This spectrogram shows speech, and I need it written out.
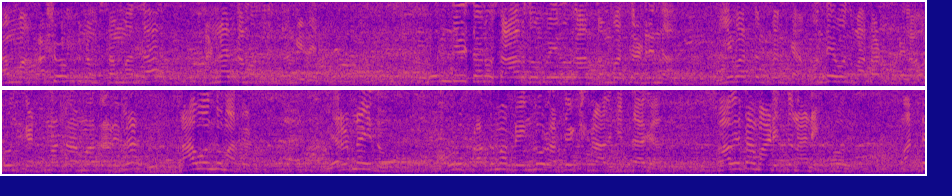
ನಮ್ಮ ಅಶೋಕ್ ನಮ್ಮ ಸಂಬಂಧ ಅಣ್ಣ ತಮ್ಮಂದ್ರ ನಂಬಿದೆ ಒಂದು ದಿವಸನೂ ಸಾವಿರದ ಒಂಬೈನೂರ ತೊಂಬತ್ತೆರಡರಿಂದ ಇವತ್ತಿನ ತನಕ ಒಂದೇ ಒಂದು ಮಾತಾಡ್ಕೊಂಡಿಲ್ಲ. ಅವರೊಂದು ಕೆಟ್ಟ ಮಾತಾ, ಮಾತಾಡಿಲ್ಲ, ನಾವೊಂದು ಮಾತಾಡಿಲ್ಲ ಎರಡನೇದು ಪ್ರಥಮ ಬೆಂಗಳೂರು ಅಧ್ಯಕ್ಷನಾಗಿದ್ದಾಗ ಸ್ವಾಗತ ಮಾಡಿದ್ದು ನಾನೇ. ಮತ್ತು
